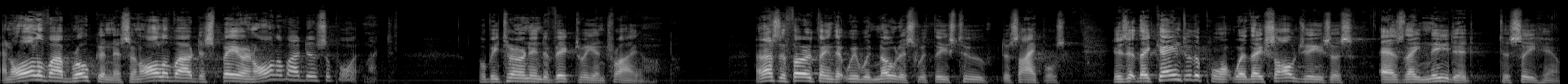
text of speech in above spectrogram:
and all of our brokenness and all of our despair and all of our disappointment will be turned into victory and triumph. And that's the third thing that we would notice with these two disciples is that they came to the point where they saw Jesus as they needed to see him.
